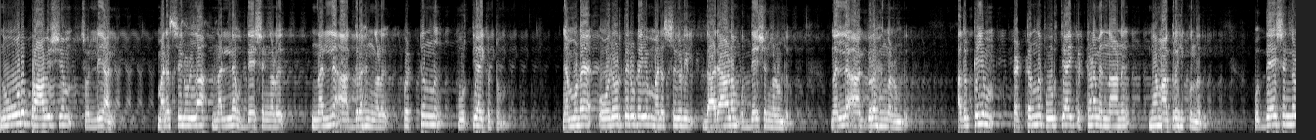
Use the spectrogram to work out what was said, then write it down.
നൂറ് പ്രാവശ്യം ചൊല്ലിയാൽ മനസ്സിലുള്ള നല്ല ഉദ്ദേശങ്ങള് നല്ല ആഗ്രഹങ്ങള് പെട്ടെന്ന് പൂർത്തിയായി കിട്ടും നമ്മുടെ ഓരോരുത്തരുടെയും മനസ്സുകളിൽ ധാരാളം ഉദ്ദേശങ്ങളുണ്ട്. നല്ല ആഗ്രഹങ്ങളുണ്ട്. അതൊക്കെയും പെട്ടെന്ന് പൂർത്തിയായി കിട്ടണമെന്നാണ് നാം ആഗ്രഹിക്കുന്നത്. ഉദ്ദേശങ്ങൾ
